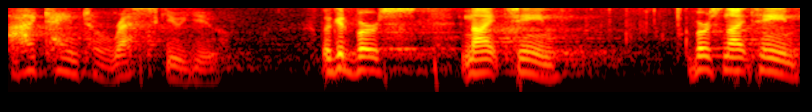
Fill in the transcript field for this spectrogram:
I came to rescue you. Look at verse 19. Verse 19.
